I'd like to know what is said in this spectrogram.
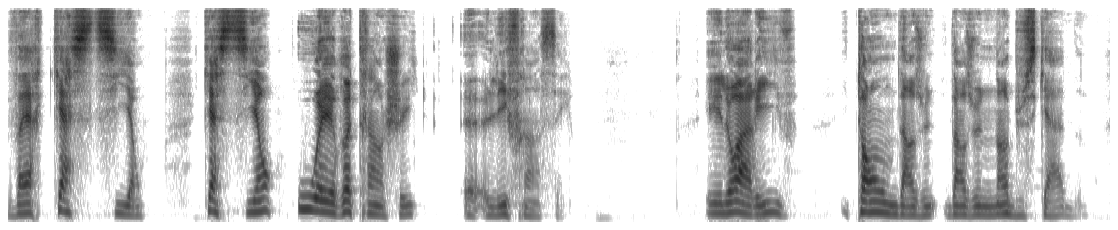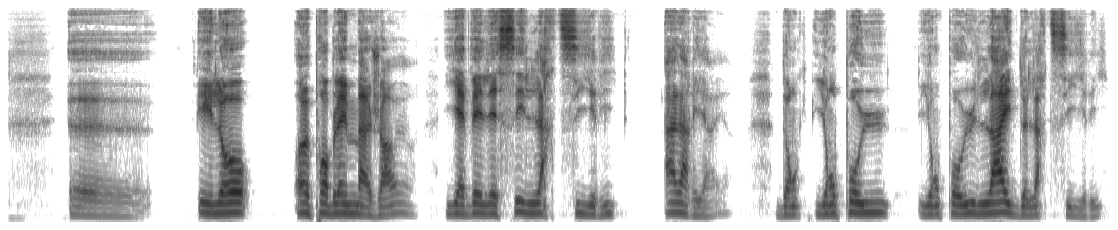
vers Castillon. Castillon, où est retranché euh, les Français. Et là arrive, il tombe dans une, embuscade. Euh, et là, un problème majeur, il avait laissé l'artillerie à l'arrière. Donc, ils n'ont pas eu ils pas eu l'aide de l'artillerie.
